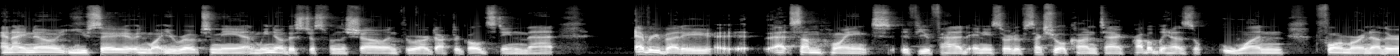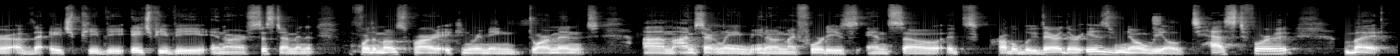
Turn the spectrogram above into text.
And I know you say in what you wrote to me, and we know this just from the show and through our Dr. Goldstein, that everybody uh, at some point, if you've had any sort of sexual contact, probably has one form or another of the HPV, HPV in our system. And for the most part, it can remain dormant. Um, I'm certainly, you know, in my 40s, and so it's probably there. There is no real test for it, but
